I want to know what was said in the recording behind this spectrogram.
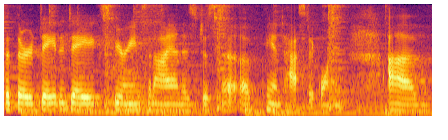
that their day to day experience in ION is just a, a fantastic one. Um,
